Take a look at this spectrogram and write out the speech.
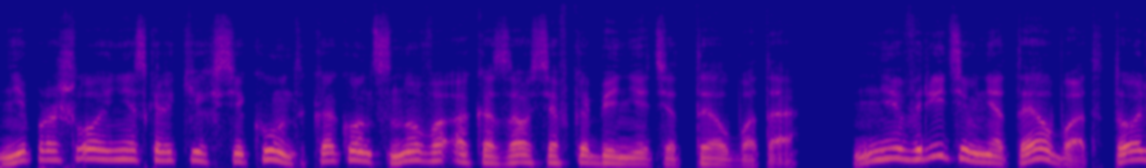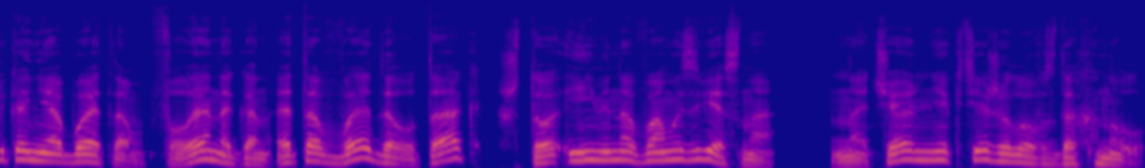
Не прошло и нескольких секунд, как он снова оказался в кабинете Телбота. «Не врите мне, Телбот, только не об этом. Фленаган — это Веддл, так? Что именно вам известно?» Начальник тяжело вздохнул.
